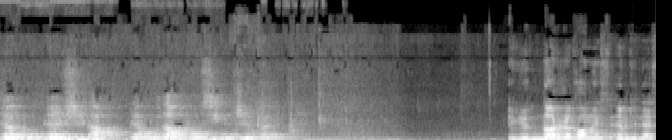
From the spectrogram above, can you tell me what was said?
任务认识到、了悟到空性的智慧。 If you not recognize emptiness,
